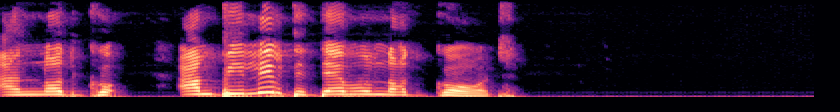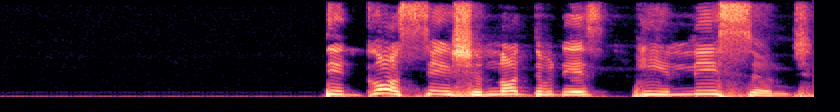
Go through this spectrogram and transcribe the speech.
and not God. And believe the devil, not God. Did God say he should not do this? He listened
